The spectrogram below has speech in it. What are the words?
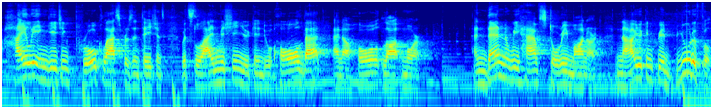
highly engaging pro-class presentations. With Slide Machine, you can do all that and a whole lot more. And then we have Story Monarch. Now you can create beautiful,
